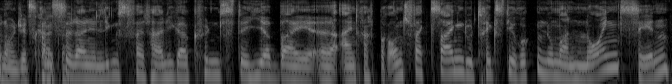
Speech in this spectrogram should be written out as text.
Genau, und jetzt kannst Alter. du deine Linksverteidigerkünste hier bei äh, Eintracht Braunschweig zeigen. Du trägst die Rückennummer 19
